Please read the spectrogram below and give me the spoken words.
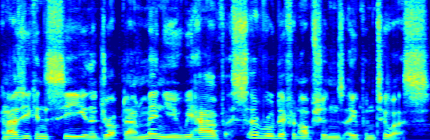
And as you can see in the drop down menu, we have several different options open to us.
